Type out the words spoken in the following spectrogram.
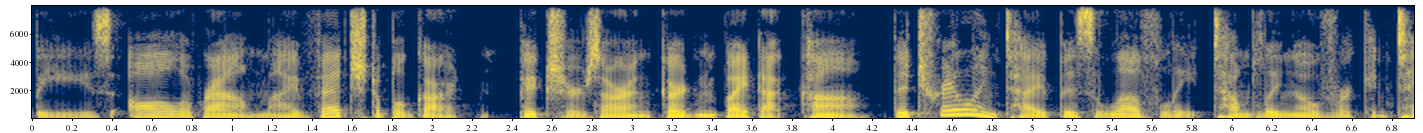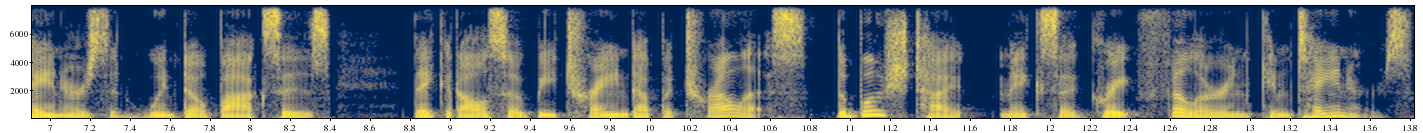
these all around my vegetable garden. Pictures are on gardenbite.com. The trailing type is lovely, tumbling over containers and window boxes. They could also be trained up a trellis. The bush type makes a great filler in containers.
